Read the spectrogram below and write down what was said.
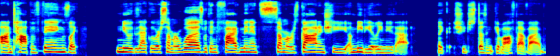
on top of things, like knew exactly where Summer was. Within five minutes, Summer was gone and she immediately knew that. Like she just doesn't give off that vibe.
